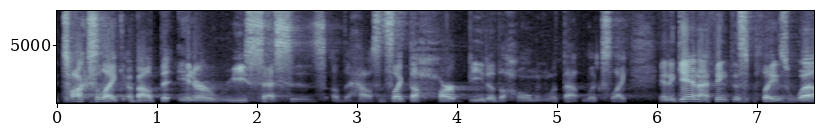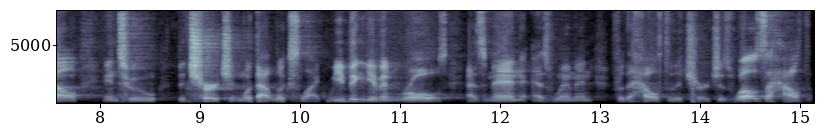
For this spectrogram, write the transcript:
it talks like about the inner recesses of the house. It's like the heartbeat of the home and what that looks like. And again, I think this plays well into the church and what that looks like. We've been given roles as men, as women, for the health of the church, as well as the health,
